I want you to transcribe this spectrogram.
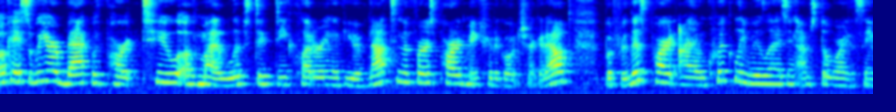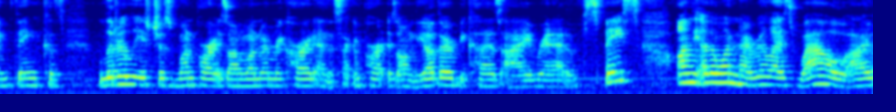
Okay, so we are back with part two of my lipstick decluttering. If you have not seen the first part, make sure to go check it out. But for this part, I am quickly realizing I'm still wearing the same thing because literally it's just one part is on one memory card and the second part is on the other because I ran out of space on the other one and I realized wow I,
